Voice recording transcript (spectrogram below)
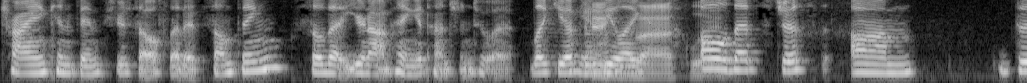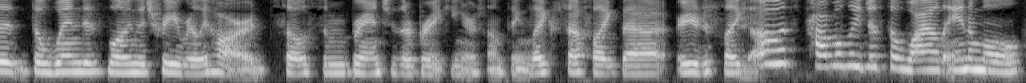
try and convince yourself that it's something so that you're not paying attention to it. Like you have to be like, oh, that's just um the the wind is blowing the tree really hard, so some branches are breaking or something, like stuff like that. Or you're just like, Yeah. oh, it's probably just a wild animal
